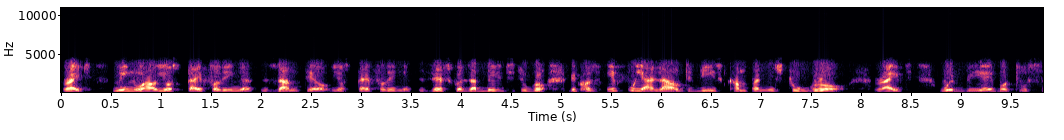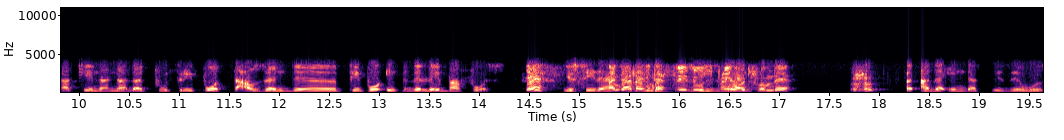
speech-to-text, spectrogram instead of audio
right? Meanwhile, you're stifling uh, Zamtel, you're stifling uh, Zesco's ability to grow because if we allowed these companies to grow, right, we'd be able to suck in another two, three, four thousand uh, people into the labor force. Yes. You see that? And other industries will spring out from there. Mhm. uh, other industries they will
